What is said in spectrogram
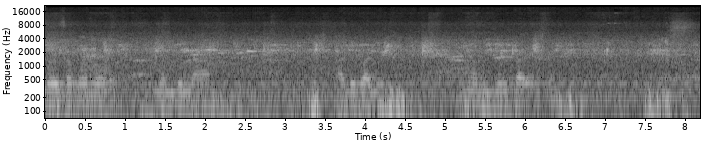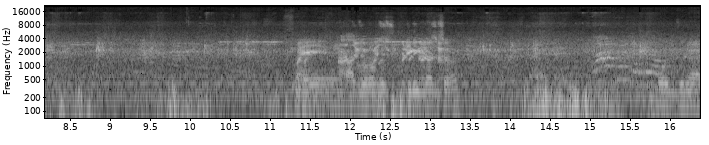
જોઈ શકો છો. મંદિરના આજુબાજુ મંદિર કાર્ય છે. આજુ સુખડી ઘર છે. બહુ જૂના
